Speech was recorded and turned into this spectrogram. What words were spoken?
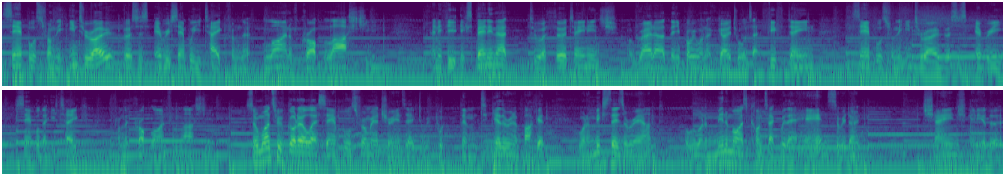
samples from the interrow versus every sample you take from the line of crop last year. And if you're expanding that to a 13 inch or greater, then you probably want to go towards that 15 samples from the interrow versus every sample that you take from the crop line from last year. So once we've got all our samples from our transect and we put them together in a bucket, we want to mix these around but we want to minimise contact with our hands so we don't change any of the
